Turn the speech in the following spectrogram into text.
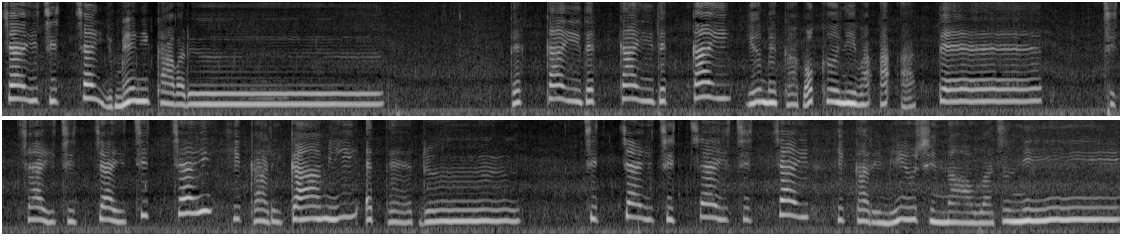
ちゃいちっちゃい夢に変わる。でっかいでっかいでっかい夢が僕にはあってちっちゃいちっちゃいちっちゃいちゃい光が見えてる。ちっちゃいちっちゃいちっちゃい光見失わずに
